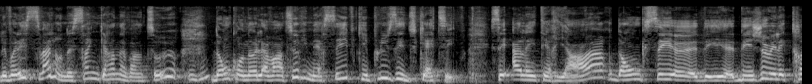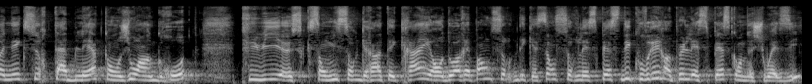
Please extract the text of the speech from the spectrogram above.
Le volet estival, on a cinq grandes aventures. Mhm. Donc, on a l'aventure immersive qui est plus éducative. C'est à l'intérieur. Donc, c'est euh, des, des jeux électroniques sur tablette qu'on joue en groupe, puis euh, qui sont mis sur grand écran et on doit répondre sur des questions sur l'espèce, découvrir un peu l'espèce qu'on a choisie.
